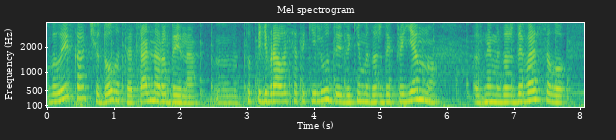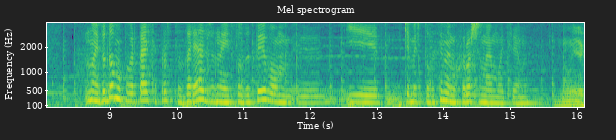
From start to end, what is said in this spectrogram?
велика, чудова театральна родина. Е, Тут підібралися такі люди, з якими завжди приємно, з ними завжди весело. Ну і додому повертайся просто заряджений позитивом е, і якимись позитивними, хорошими емоціями. Ну, як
